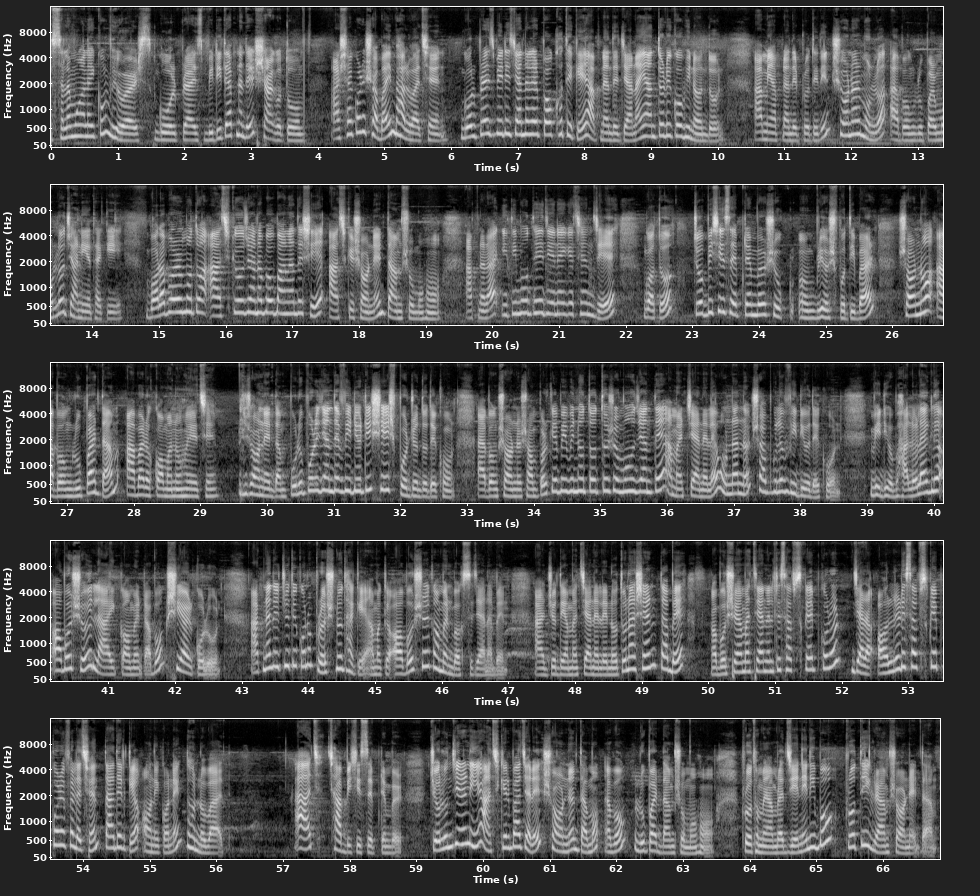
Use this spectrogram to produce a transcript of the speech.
আসসালামু আলাইকুম viewers, gold price বিডিতে আপনাদের স্বাগতম। আশা করি সবাই ভালো আছেন। গোল্ড প্রাইস বিডি চ্যানেলের পক্ষ থেকে আপনাদের জানাই আন্তরিক অভিনন্দন। আমি আপনাদের প্রতিদিন সোনার মূল্য এবং রূপার মূল্য জানিয়ে থাকি। বরাবরের মতো আজকেও জানাব বাংলাদেশে আজকে স্বর্ণের দামসমূহ। আপনারা ইতিমধ্যেই জেনে গেছেন যে, গত চব্বিশে সেপ্টেম্বর শুক্র বৃহস্পতিবার স্বর্ণ এবং রূপার দাম আবারও কমানো হয়েছে। স্বর্ণের দাম পুরোপুরি জানতে ভিডিওটি শেষ পর্যন্ত দেখুন এবং স্বর্ণ সম্পর্কে বিভিন্ন তথ্যসমূহ জানতে আমার চ্যানেলে অন্যান্য সবগুলো ভিডিও দেখুন। ভিডিও ভালো লাগলে অবশ্যই লাইক, কমেন্ট এবং শেয়ার করুন। আপনাদের যদি কোনো প্রশ্ন থাকে, আমাকে অবশ্যই কমেন্ট বক্সে জানাবেন। আর যদি আমার চ্যানেলে নতুন আসেন, তবে অবশ্যই আমার চ্যানেলটি সাবস্ক্রাইব করুন। যারা অলরেডি সাবস্ক্রাইব করে ফেলেছেন, তাদেরকে অনেক অনেক ধন্যবাদ। আজ ছাব্বিশে সেপ্টেম্বর। চলুন জেনে নিই আজকের বাজারে স্বর্ণের দাম এবং রূপার দামসমূহ। প্রথমে আমরা জেনে নিব প্রতি গ্রাম স্বর্ণের দাম।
